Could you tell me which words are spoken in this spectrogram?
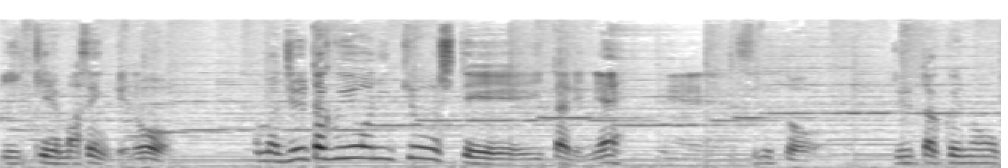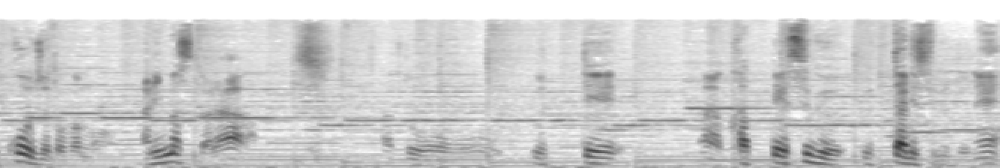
言い切れませんけど、まあ、住宅用に供していたりね、えー、すると、住宅の控除とかもありますから、あと、売って、あ買ってすぐ売ったりするとね、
